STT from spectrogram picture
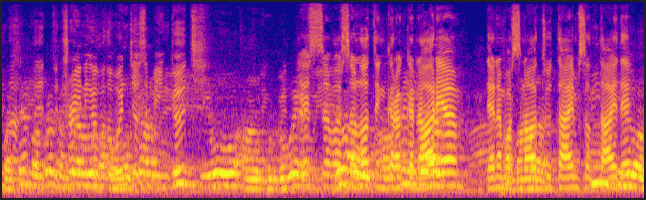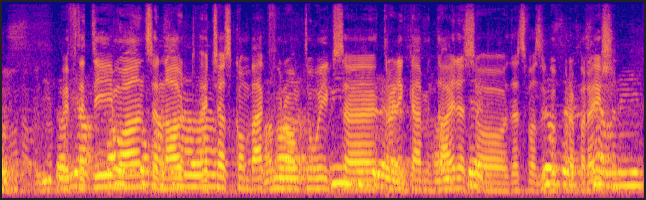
from that, the, the training over the winters has been good. Yes, I was a lot in Gran Canaria. Then I was now two times on Teide with the team once, and now I just come back from two weeks uh, training camp in Teide, so that was a good preparation.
